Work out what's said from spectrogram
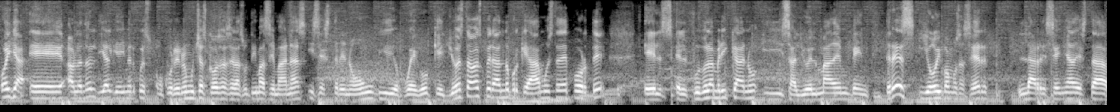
Oiga, eh, hablando del Día del Gamer, pues ocurrieron muchas cosas en las últimas semanas y se estrenó un videojuego que yo estaba esperando porque amo este deporte, el, el fútbol americano, y salió el Madden 23. Y hoy vamos a hacer la reseña de esta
